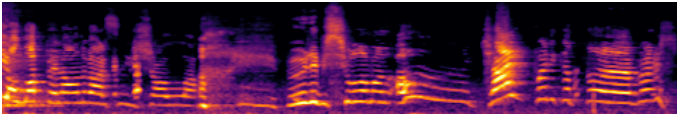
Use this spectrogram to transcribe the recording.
Ay Allah belanı versin inşallah. Böyle bir şey olamaz. Aa, kalp panik attı. Böyle şey.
